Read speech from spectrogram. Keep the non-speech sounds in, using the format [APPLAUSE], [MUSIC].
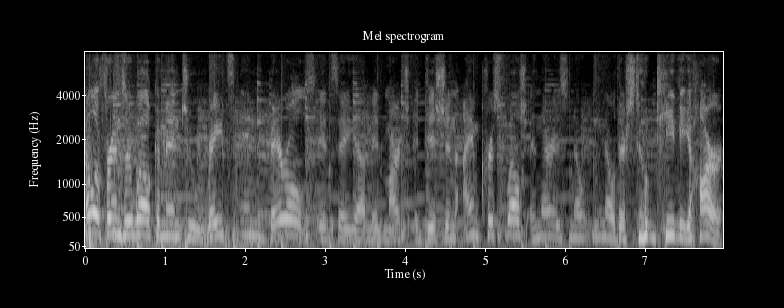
Hello, friends, and welcome into Rates and Barrels. It's a uh, mid March edition. I am Chris Welsh, and there is no Eno, there's no [LAUGHS] DVR.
